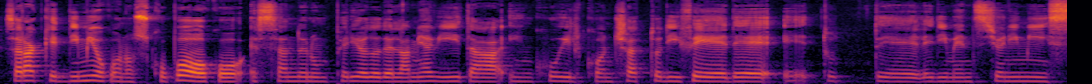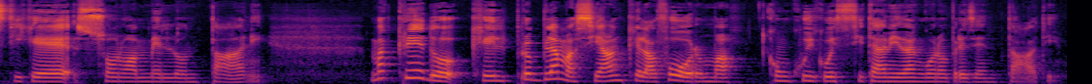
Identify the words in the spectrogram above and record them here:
Sarà che di mio conosco poco, essendo in un periodo della mia vita in cui il concetto di fede e tutte le dimensioni mistiche sono a me lontani. Ma credo che il problema sia anche la forma con cui questi temi vengono presentati.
